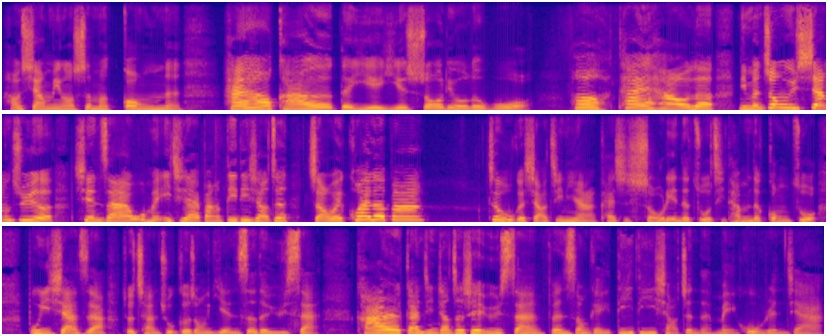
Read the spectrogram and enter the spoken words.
好像没有什么功能。还好卡尔的爷爷收留了我。哦，太好了！你们终于相聚了。现在我们一起来帮滴滴小镇找回快乐吧。这五个小精灵啊，开始熟练的做起他们的工作，不一下子啊，就产出各种颜色的雨伞。卡尔赶紧将这些雨伞分送给滴滴小镇的每户人家。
